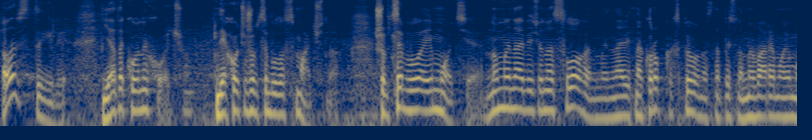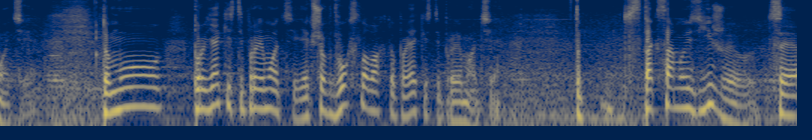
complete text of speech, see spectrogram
але в стилі. Я такого не хочу. Я хочу, щоб це було смачно, щоб це була емоція. Ну, ми навіть у нас слоган, ми навіть на коробках з пива у нас написано Ми варимо емоції. Тому про якість і про емоції. Якщо в двох словах, то про якість і про емоції. Так само і з їжею. Це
